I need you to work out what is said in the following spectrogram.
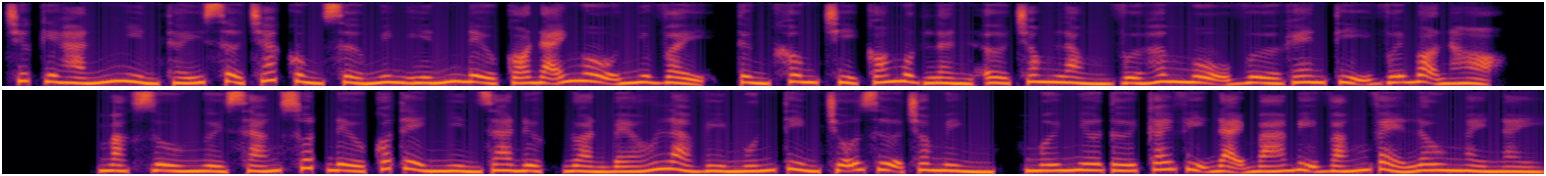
trước khi hắn nhìn thấy sở chắc cùng sở minh yến đều có đãi ngộ như vậy, từng không chỉ có một lần ở trong lòng vừa hâm mộ vừa ghen tị với bọn họ. Mặc dù người sáng suốt đều có thể nhìn ra được đoàn béo là vì muốn tìm chỗ dựa cho mình, mới nhớ tới cái vị đại bá bị vắng vẻ lâu ngày này,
